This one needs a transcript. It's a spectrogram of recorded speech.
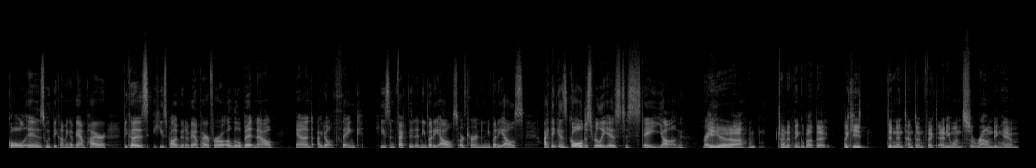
goal is with becoming a vampire because he's probably been a vampire for a, a little bit now, and I don't think he's infected anybody else or turned anybody else. I think his goal just really is to stay young, right? yeah, I'm trying to think about that. Like he didn't intend to infect anyone surrounding him.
